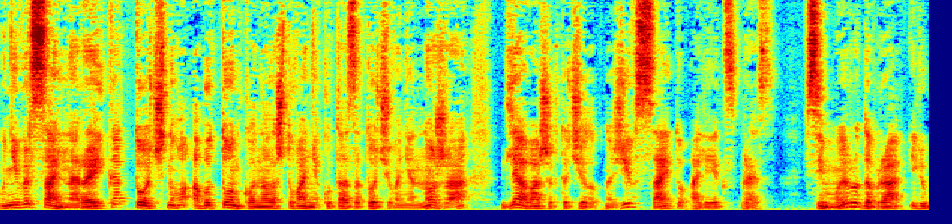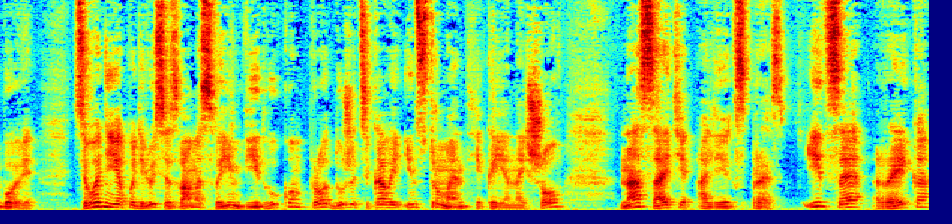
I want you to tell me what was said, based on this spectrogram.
Універсальна рейка точного або тонкого налаштування кута заточування ножа для ваших точилок ножів з сайту AliExpress. Всім миру, добра і любові! Сьогодні я поділюся з вами своїм відгуком про дуже цікавий інструмент, який я знайшов на сайті AliExpress. І це рейка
